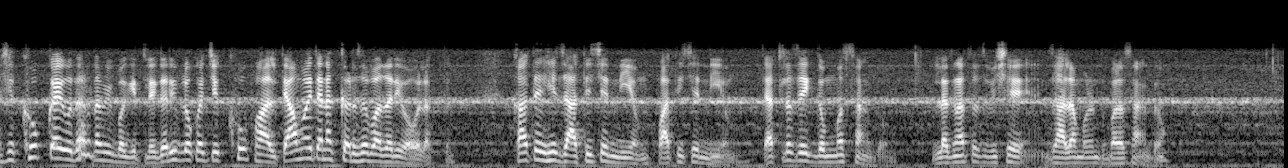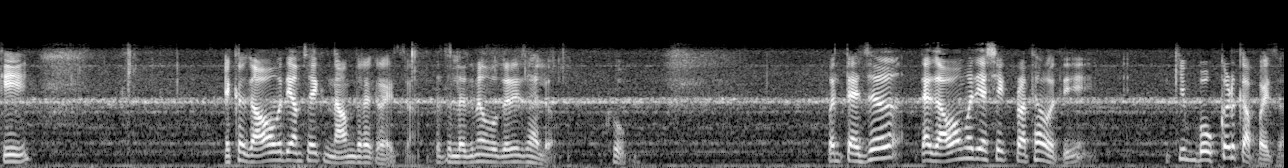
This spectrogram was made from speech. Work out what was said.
असे खूप काही उदाहरणं मी बघितले. गरीब लोकांचे खूप हाल. त्यामुळे त्यांना कर्जबाजारी व्हावं लागतं. का ते हे जातीचे नियम पातीचे नियम. त्यातलंच एक गंमत सांगतो. लग्नाचाच विषय झाला म्हणून तुम्हाला सांगतो. की एका गावामध्ये आमचा एक नामधारक राहायचा. त्याचं लग्न वगैरे झालं. खूप. पण त्याचं त्या गावामध्ये अशी एक प्रथा होती की बोकड कापायचा.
